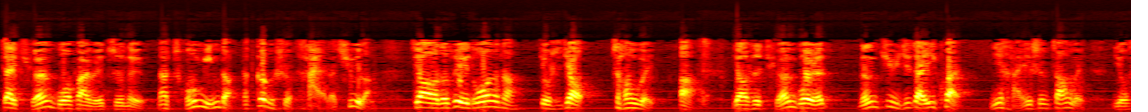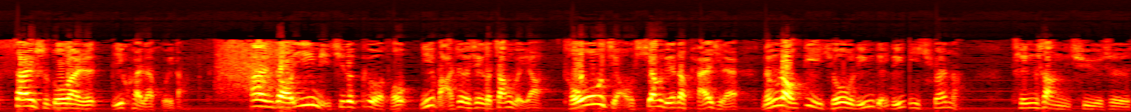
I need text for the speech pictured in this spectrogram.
在全国范围之内，那重名的那更是海了去了。叫的最多的呢，就是叫张伟啊。要是全国人能聚集在一块，你喊一声张伟，有三十多万人一块来回答。按照一米七的个头，你把这些个张伟啊头脚相连的排起来，能绕地球零点零一圈呢。听上去是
